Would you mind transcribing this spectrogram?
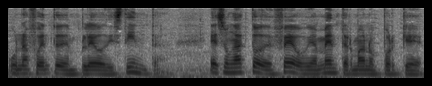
una fuente de empleo distinta. Es un acto de fe, obviamente, hermano, porque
